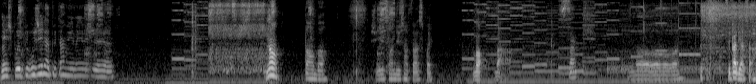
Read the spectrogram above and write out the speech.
Mais je pouvais plus bouger là, putain, mais, mais. Non Pas en bas. Je suis descendu sans faire exprès. Bon, bah... 5 morts. C'est pas bien ça.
